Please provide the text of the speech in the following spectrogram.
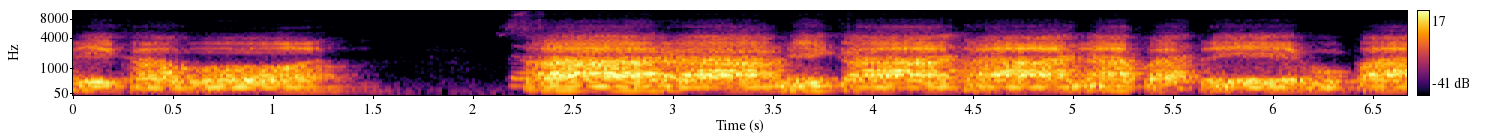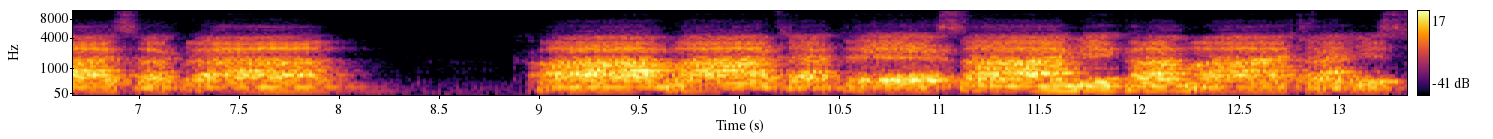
จะพิขโวสารามิกาทานปฏิอุปาสกาขามาจะเทสานิคามาจะอิส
